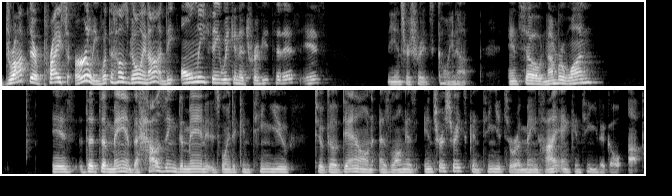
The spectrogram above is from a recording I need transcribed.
drop their price early. What the hell's going on? The only thing we can attribute to this is the interest rates going up. And so, number one is the demand, the housing demand is going to continue to go down as long as interest rates continue to remain high and continue to go up.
